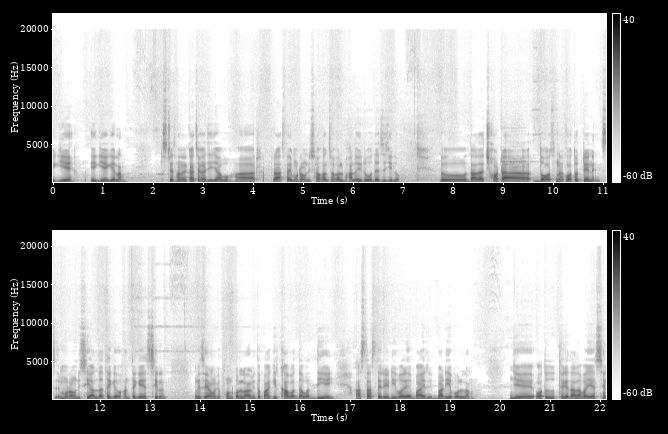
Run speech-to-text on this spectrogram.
এগিয়ে এগিয়ে গেলাম, স্টেশনের কাছাকাছি যাব। আর রাস্তায় মোটামুটি সকাল সকাল ভালোই রোদ এসেছিল। তো দাদা ছটা দশ না কত ট্রেনে মোটামুটি শিয়ালদা থেকে ওখান থেকে এসেছিলেন। এসে আমাকে ফোন করল, আমি তো পাখির খাবার দাবার দিয়েই আস্তে আস্তে রেডি হয়ে বাইরে বাড়িয়ে পড়লাম যে অত দূর থেকে দাদাভাই এসছেন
